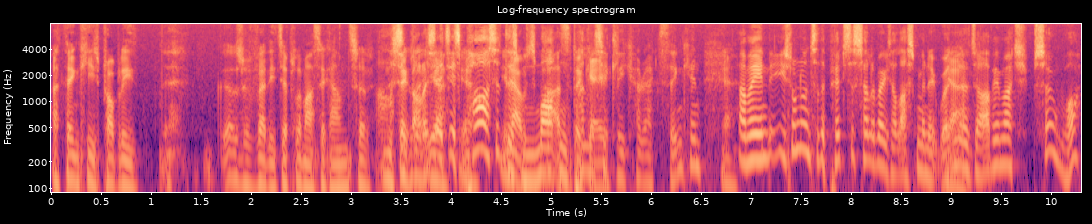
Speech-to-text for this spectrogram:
I think he's probably. That was a very diplomatic answer. Oh, be Yeah, it's, it's yeah. part of You this know, modern of the game. politically correct thinking. Yeah. I mean, he's run onto the pitch to celebrate a last minute win in a derby match. So what?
